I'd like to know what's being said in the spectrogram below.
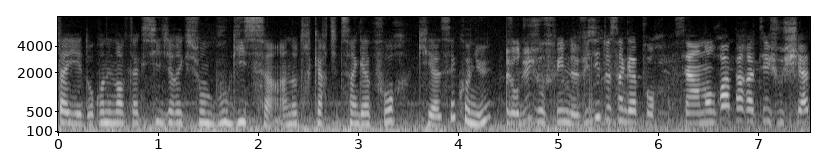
Ça y est, donc on est dans le taxi direction Bugis, un autre quartier de Singapour qui est assez connu. Aujourd'hui, je vous fais une visite de Singapour. C'est un endroit à pas rater, Jouchiat.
